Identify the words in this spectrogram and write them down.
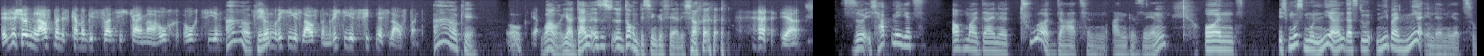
Das ist schon ein Laufband, das kann man bis 20 km hoch, hochziehen. Ah, okay. Schon ein richtiges Laufband, ein richtiges Fitnesslaufband. Ah, okay. Oh, ja. Wow, ja, dann ist es äh, doch ein bisschen gefährlicher. ja. So, ich habe mir jetzt auch mal deine Tourdaten angesehen und ich muss monieren, dass du nie bei mir in der Nähe zu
